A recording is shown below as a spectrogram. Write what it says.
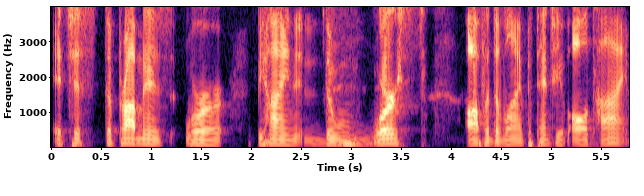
It's just the problem is we're behind the worst offensive line potentially of all time.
